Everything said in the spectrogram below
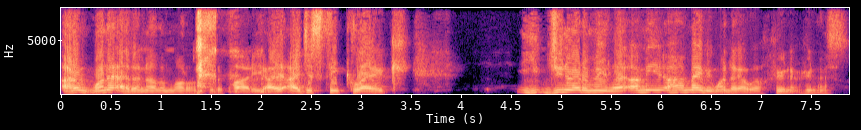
I don't want to add another model to the party. I, I just think like. You, do you know what I mean? Like, I mean, uh, maybe one day I will. Who knows? Who knows?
